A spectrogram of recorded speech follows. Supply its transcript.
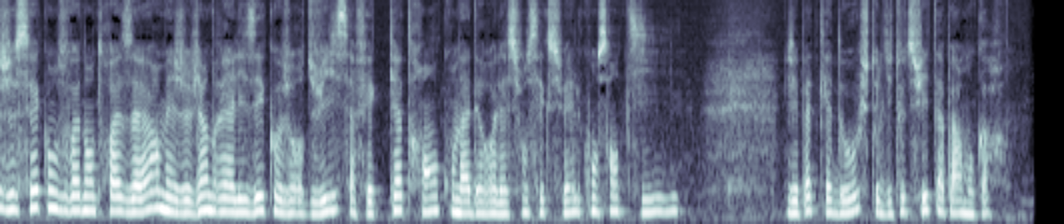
Je sais qu'on se voit dans trois heures, mais je viens de réaliser qu'aujourd'hui, ça fait quatre ans qu'on a des relations sexuelles consenties. J'ai pas de cadeau, je te le dis tout de suite, à part mon corps.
